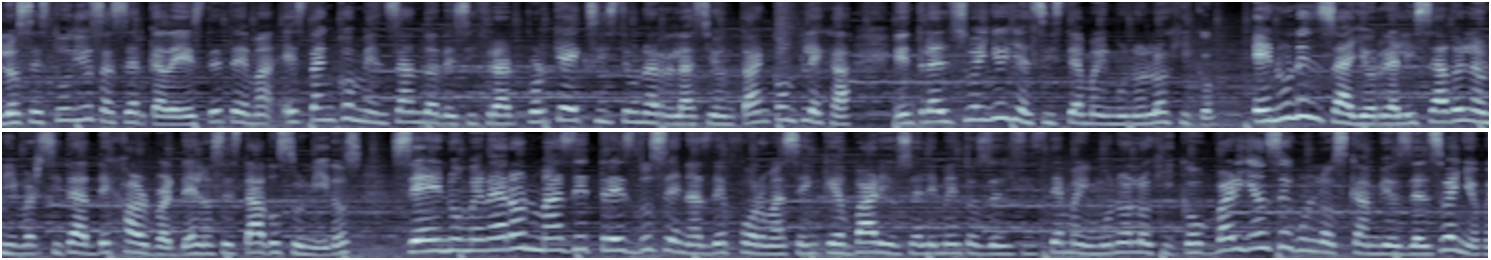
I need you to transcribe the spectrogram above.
Los estudios acerca de este tema están comenzando a descifrar por qué existe una relación tan compleja entre el sueño y el sistema inmunológico. En un ensayo realizado en la Universidad de Harvard en los Estados Unidos, se enumeraron más de tres docenas de formas en que varios elementos del sistema inmunológico varían según los cambios del sueño.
